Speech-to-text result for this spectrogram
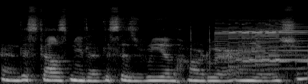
And this tells me that this is real hardware emulation.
